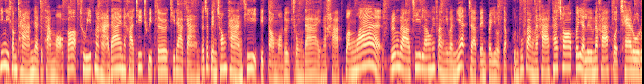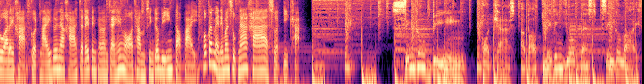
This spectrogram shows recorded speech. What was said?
ที่มีคำถามอยากจะถามหมอก็ทวีตมาหาได้นะคะที่ Twitter ทิดาการก็จะเป็นช่องทางที่ติดต่อหมอโดยตรงได้นะคะ หวังว่าเรื่องราวที่เล่าให้ฟังในวันนี้จะเป็นประโยชน์กับคุณผู้ฟังนะคะ ถ้าชอบก็อย่าลืมนะคะ กดแชร์รัวๆเลยค่ะ กดไลค์ด้วยนะคะ จะได้เป็นกำลังใจให้หมอทำ Single Being ต่อไปพบกันใหม่ในวันศุกร์หน้าค่ะ สวัสดีค่ะ Single Being Podcast about living your best single life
